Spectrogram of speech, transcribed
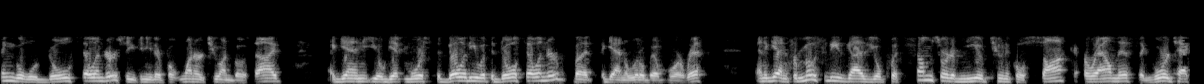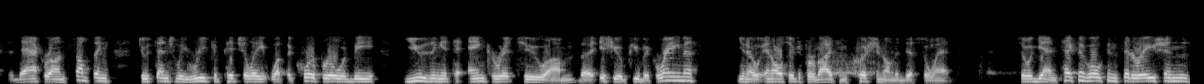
single dual cylinder, so you can either put one or two on both sides. Again, you'll get more stability with the dual cylinder, but again, a little bit more risk. And again, for most of these guys, you'll put some sort of neotunical sock around this, a Gore-Tex, a Dacron, something to essentially recapitulate what the corporal would be, using it to anchor it to um, the ischiopubic ramus, you know, and also to provide some cushion on the distal end. So again, technical considerations,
